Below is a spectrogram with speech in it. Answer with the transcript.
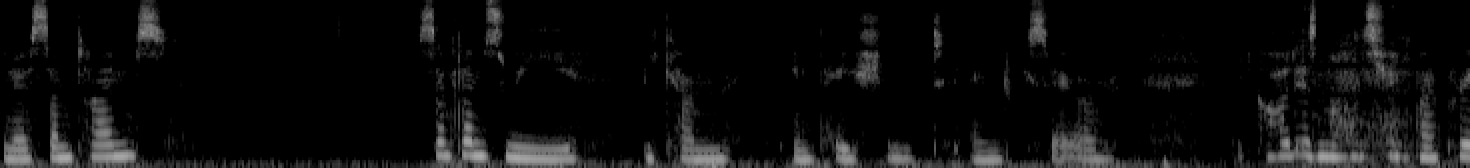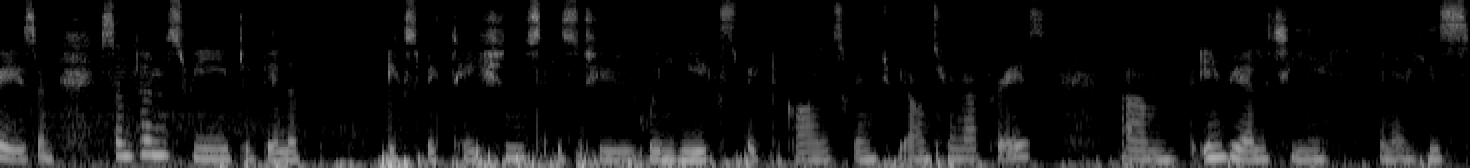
you know, sometimes, sometimes we become impatient and we say, "Oh, but God isn't answering my prayers," and sometimes we develop expectations as to when we expect God is going to be answering our prayers. Um, but in reality, you know, His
